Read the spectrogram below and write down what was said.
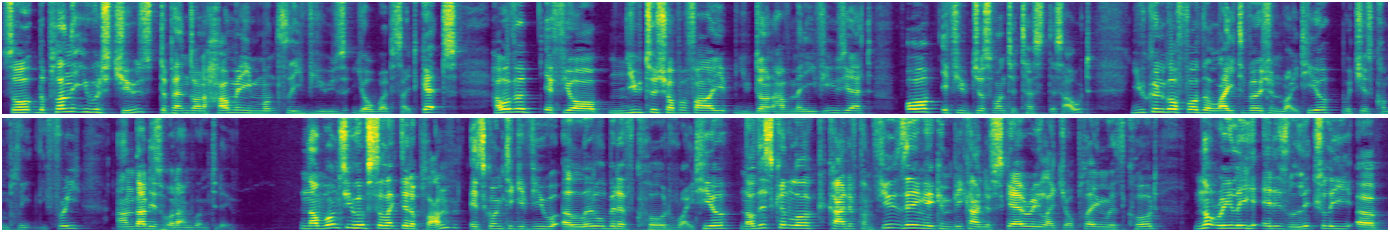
So the plan that you would choose depends on how many monthly views your website gets. However, if you're new to Shopify, you don't have many views yet, or if you just want to test this out, you can go for the light version right here, which is completely free, and that is what I'm going to do. Now, once you have selected a plan, it's going to give you a little bit of code right here. Now, this can look kind of confusing. It can be kind of scary, like you're playing with code. Not really. It is literally a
